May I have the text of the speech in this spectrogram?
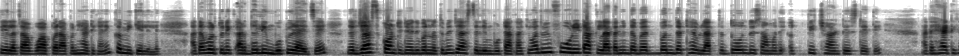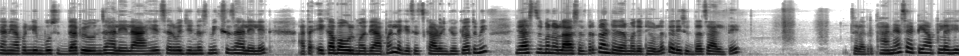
तेलाचा वापर आपण ह्या ठिकाणी कमी केलेला आहे. आता वरतून एक अर्ध लिंबू पिळायचं आहे जर जास्त क्वांटिटीमध्ये बनलं तुम्ही जास्त लिंबू टाका. किंवा तुम्ही फोडी टाकलात आणि डब्यात बंद ठेवलात तर दोन दिवसामध्ये अगदी छान टेस्ट येते. आता ह्या ठिकाणी आपण लिंबूसुद्धा पिळून झालेला आहे. सर्व जिन्नस मिक्स झालेले आहेत. आता एका बाऊलमध्ये आपण लगेचच काढून घेऊ. किंवा तुम्ही जास्त बनवला असेल तर कंटेनरमध्ये ठेवलं तरीसुद्धा चालते. चला तर खाण्यासाठी आपलं हे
